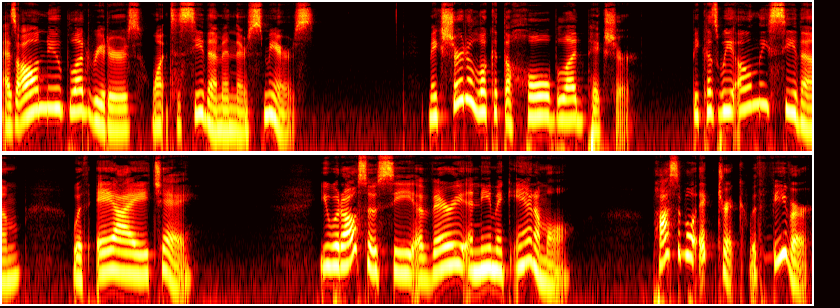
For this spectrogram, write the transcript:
as all new blood readers want to see them in their smears. Make sure to look at the whole blood picture, because we only see them with AIHA. You would also see a very anemic animal, possible icteric with fever.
